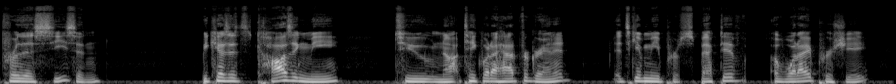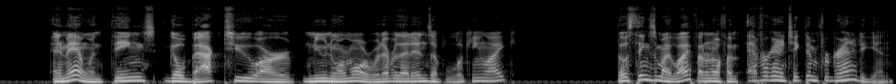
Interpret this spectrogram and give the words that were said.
for this season because it's causing me to not take what I had for granted. It's giving me perspective of what I appreciate. And man, when things go back to our new normal or whatever that ends up looking like, those things in my life, I don't know if I'm ever going to take them for granted again.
